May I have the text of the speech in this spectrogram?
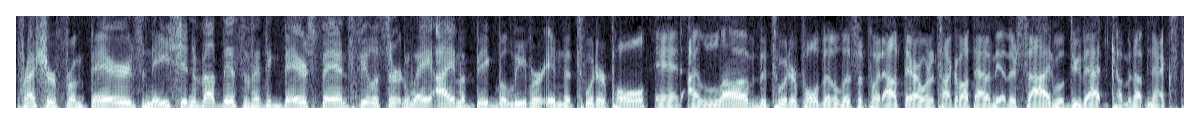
pressure from Bears Nation about this. If I think Bears fans feel a certain way, I am a big believer in the Twitter poll, and I love the Twitter poll that Alyssa put out there. I want to talk about that on the other side. We'll do that coming up next.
